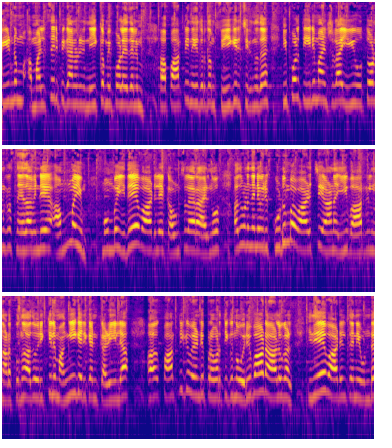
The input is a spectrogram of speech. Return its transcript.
വീണ്ടും മത്സരിപ്പിക്കാനുള്ള നീക്കം ഇപ്പോൾ ഏതായാലും പാർട്ടി നേതൃത്വം സ്വീകരിച്ചിരുന്നത്. ഇപ്പോൾ തീരുമാനിച്ചുള്ള ഈ യൂത്ത് കോൺഗ്രസ് നേതാവിന്റെ അമ്മയും മുമ്പ് ഇതേ വാർഡിലെ കൗൺസിലർ ആയിരുന്നു. അതുകൊണ്ട് തന്നെ ഒരു കുടുംബ വാഴ്ചയാണ് ഈ വാർഡിൽ നടക്കുന്നത്. അത് ഒരിക്കലും അംഗീകരിക്കാൻ കഴിയില്ല. പാർട്ടിക്ക് വേണ്ടി പ്രവർത്തിക്കുന്ന ഒരുപാട് ആളുകൾ ഇതേ വാർഡിൽ തന്നെ ഉണ്ട്.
